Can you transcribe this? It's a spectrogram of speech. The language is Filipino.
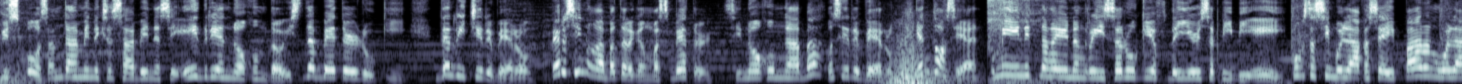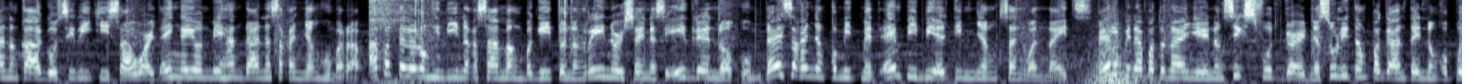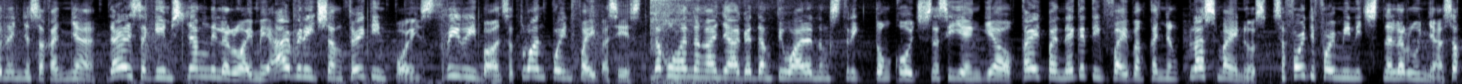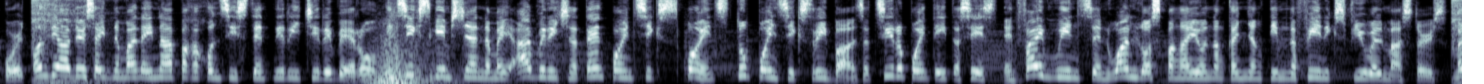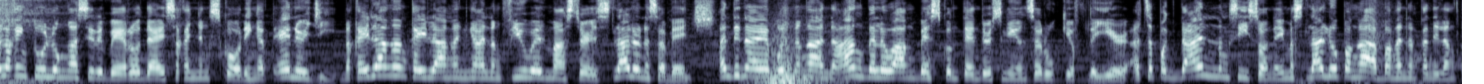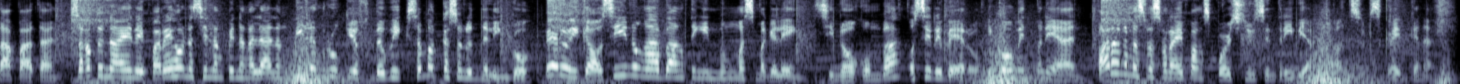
previous post, ang dami nagsasabi na si Adrian Nocum daw is the better rookie than Richie Rivero. Pero sino nga ba talagang mas better? Si Nocum nga ba o si Rivero? Ganito kasi yan. Umiinit na ngayon ang race sa Rookie of the Year sa PBA. Kung sa simula kasi ay parang wala nang kaagaw si Richie sa award ay ngayon may handa na sa kanyang humarap. Apat na larong hindi nakasamang bagito ng rain or shine na si Adrian Nocum dahil sa kanyang commitment MPBL team niyang San Juan Knights. Pero pinapatunayan niya yun ng 6 foot guard na sulit ang pag-aantay ng koponan niya sa kanya dahil sa games niyang nilaro ay may average siyang 13 points, 3 rebounds at 1.5 assist. Nakuha na nga niya agad ang tiwala ng striktong coach na si Yeng Giao kahit pa negative 5 ang kanyang plus minus sa 44 minutes na laro niya sa court. On the other side naman ay napaka-consistent ni Richie Rivero. In 6 games niya na may average na 10.6 points, 2.6 rebounds at 0.8 assists and 5 wins and 1 loss pa ngayon ng kanyang team na Phoenix Fuel Masters. Malaking tulong nga si Rivero dahil sa kanyang scoring at energy na kailangan kailangan nga ng Fuel Masters lalo na sa bench. Undeniable na nga na ang dalawa ang best contenders ngayon sa Rookie of the Year at sa pagdaan ng season ay mas lalo pa nga abangan ng kanilang tapatan. Sa katunayan ay pareho na silang pinangalanang bilang Rookie of the Week sa magkasunod na linggo. Pero ikaw, sino nga ba ang tingin mong mas magaling? Si Nocum ba o si Rivero? I-comment mo na yan. Para na mas mas marami pang sports news and trivia, mag-subscribe ka na.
